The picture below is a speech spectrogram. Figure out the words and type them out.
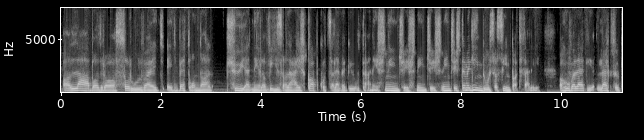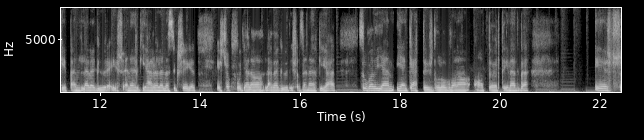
a lábadra szorulva egy, egy betonnal süllyednél a víz alá, és kapkodsz a levegő után, és nincs, és nincs, és nincs, és te meg indulsz a színpad felé, ahova leg, legfőképpen levegőre és energiára lenne szükséged, és csak fogy el a levegőd és az energiád. Szóval ilyen, ilyen kettős dolog van a, a történetben. És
